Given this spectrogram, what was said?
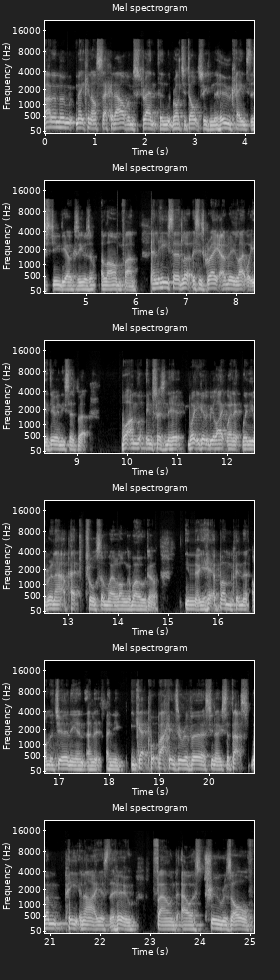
I remember making our second album, Strength, and Roger Daltrey from The Who came to the studio because he was an Alarm fan. And he said, Look, this is great. I really like what you're doing. He said, But what I'm interested in here, what you're going to be like when it when you run out of petrol somewhere along the road or you know you hit a bump in the on the journey and and it, and you, you get put back into reverse you know he said that's when Pete and I as the Who found our true resolve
